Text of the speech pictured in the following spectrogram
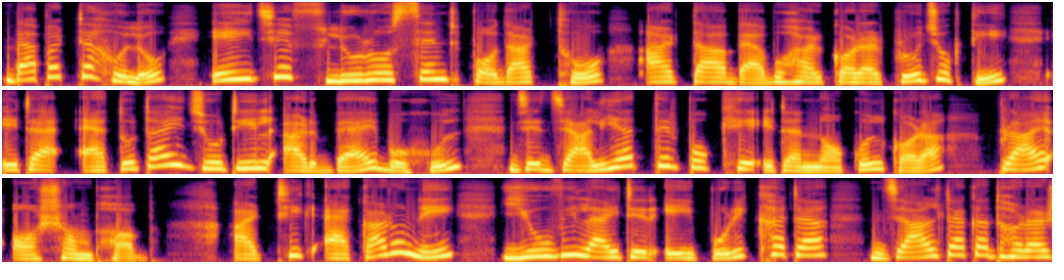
ব্যাপারটা হলো, এই যে ফ্লুরোসেন্ট পদার্থ আর তা ব্যবহার করার প্রযুক্তি, এটা এতটাই জটিল আর ব্যয়বহুল যে জালিয়াতদের পক্ষে এটা নকল করা প্রায় অসম্ভব। আর ঠিক এ কারণেই ইউভি লাইটের এই পরীক্ষাটা জাল টাকা ধরার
